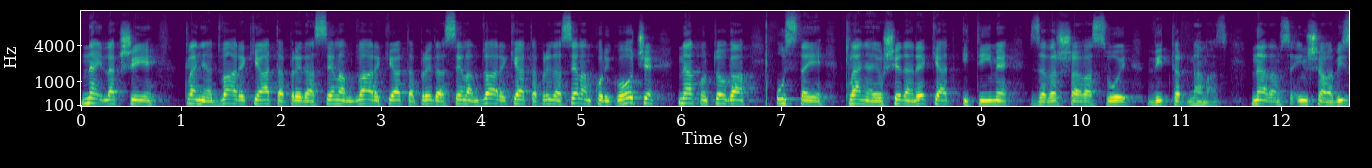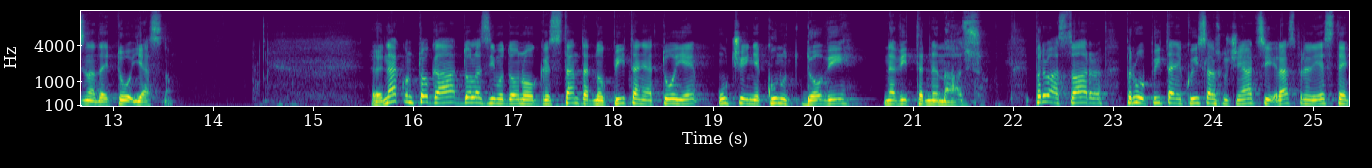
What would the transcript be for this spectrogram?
najlakše je klanja dva rekiata, preda selam, dva rekiata, preda selam, dva rekiata, preda selam, koliko hoće, nakon toga ustaje, klanja još jedan rekiat i time završava svoj vitr namaz. Nadam se, inšala, bizna da je to jasno. E, nakon toga dolazimo do onog standardnog pitanja, to je učenje kunut dovi na vitr namazu. Prva stvar, prvo pitanje koje islamski učenjaci raspravili jeste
